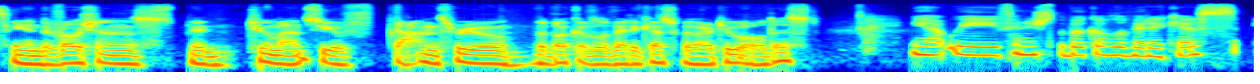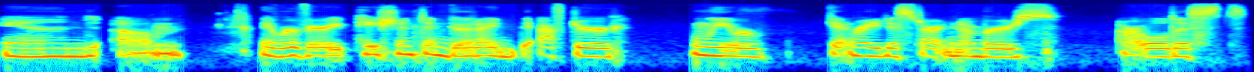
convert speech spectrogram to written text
see in devotions in two months you've gotten through the book of leviticus with our two oldest. Yeah we finished the book of leviticus and um, they were very patient and good. I after when we were getting ready to start numbers our oldest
